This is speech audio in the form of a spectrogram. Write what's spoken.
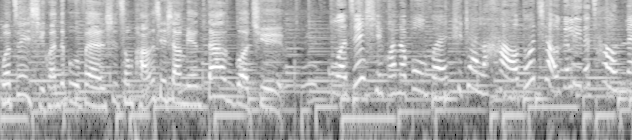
我最喜欢的部分是从螃蟹上面荡过去。我最喜欢的部分是蘸了好多巧克力的草莓。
